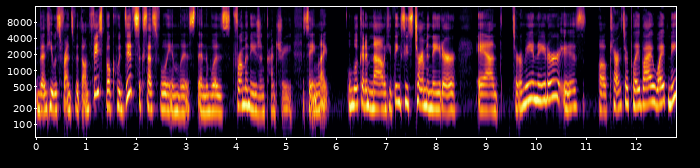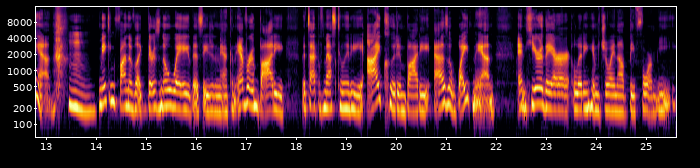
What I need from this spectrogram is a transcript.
that he was friends with on Facebook who did successfully enlist and was from an Asian country, saying, like, look at him now. He thinks he's Terminator. And Terminator is a character played by a white man, hmm. making fun of, like, there's no way this Asian man can ever embody the type of masculinity I could embody as a white man. And here they are letting him join up before me.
